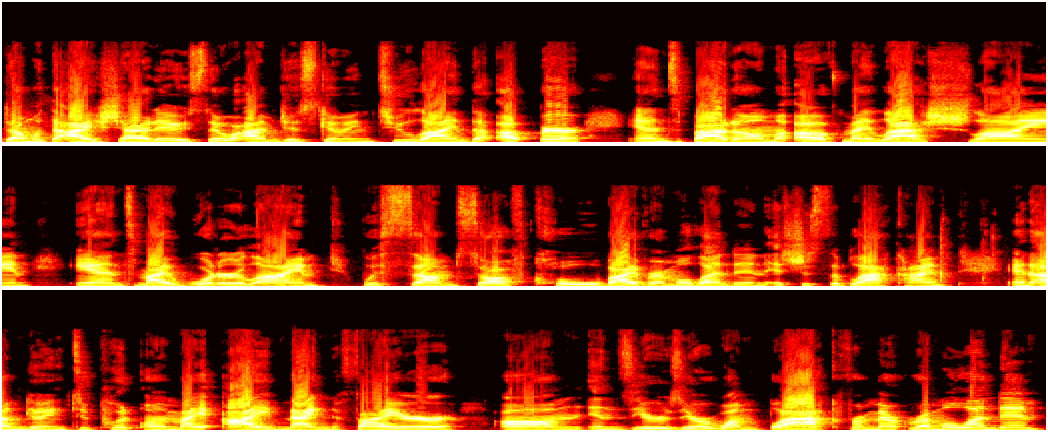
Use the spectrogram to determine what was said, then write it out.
done with the eyeshadow, so I'm just going to line the upper and bottom of my lash line and my waterline with some Soft kohl by Rimmel London. It's just the black kind. And I'm going to put on my eye magnifier um, in 001 Black from Rimmel London,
